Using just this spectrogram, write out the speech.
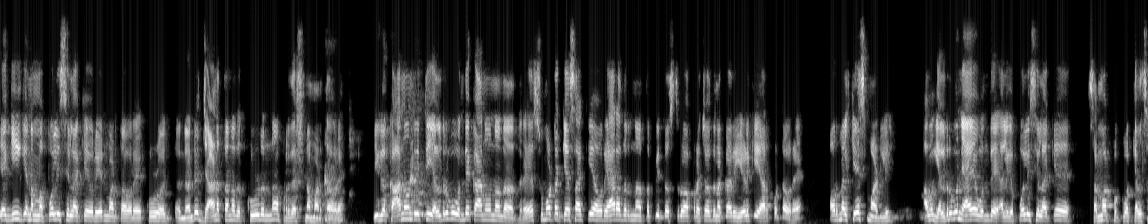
ಈಗ ಈಗ ನಮ್ಮ ಪೊಲೀಸ್ ಇಲಾಖೆಯವರು ಏನು ಮಾಡ್ತಾವ್ರೆ? ಕೂ ಅಂದರೆ ಜಾಣತನದ ಕುರುಡನ್ನ ಪ್ರದರ್ಶನ ಮಾಡ್ತಾವ್ರೆ. ಈಗ ಕಾನೂನು ರೀತಿ ಎಲ್ರಿಗೂ ಒಂದೇ ಕಾನೂನು ಆದರೆ ಸುಮೋಟ ಕೇಸ್ ಹಾಕಿ ಅವ್ರು ಯಾರು ಅದನ್ನ ತಪ್ಪಿತಸ್ಥರು, ಆ ಪ್ರಚೋದನಕಾರಿ ಹೇಳಿಕೆ ಯಾರು ಕೊಟ್ಟವ್ರೆ, ಅವ್ರ ಮೇಲೆ ಕೇಸ್ ಮಾಡಲಿ. ಅವಾಗ ಎಲ್ರಿಗೂ ನ್ಯಾಯ ಒಂದೇ. ಅಲ್ಲಿಗೆ ಪೊಲೀಸ್ ಇಲಾಖೆ ಸಮರ್ಪಕವಾಗಿ ಕೆಲಸ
